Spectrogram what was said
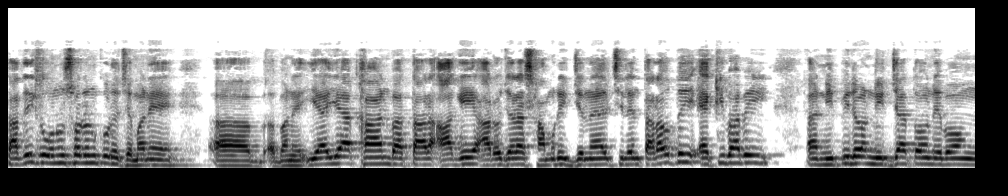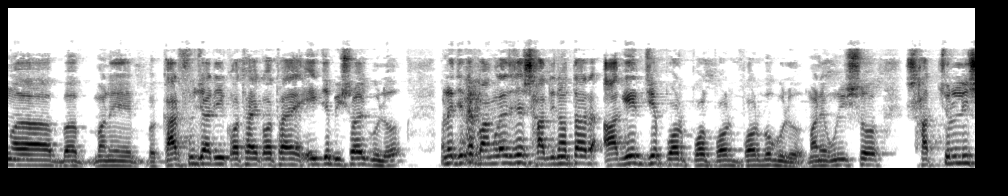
তাদেরকে অনুসরণ করেছে মানে মানে ইয়াইয়া খান বা তার আগে আরও যারা সামরিক জেনারেল ছিলেন, তারাও তো একইভাবেই নিপীড়ন, নির্যাতন এবং মানে কারফিউ জারি কথায় কথায় এই যে বিষয়গুলো মানে যেটা বাংলাদেশের স্বাধীনতার আগের যে পর- পর- পর- পর্বগুলো মানে উনিশশো সাতচল্লিশ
